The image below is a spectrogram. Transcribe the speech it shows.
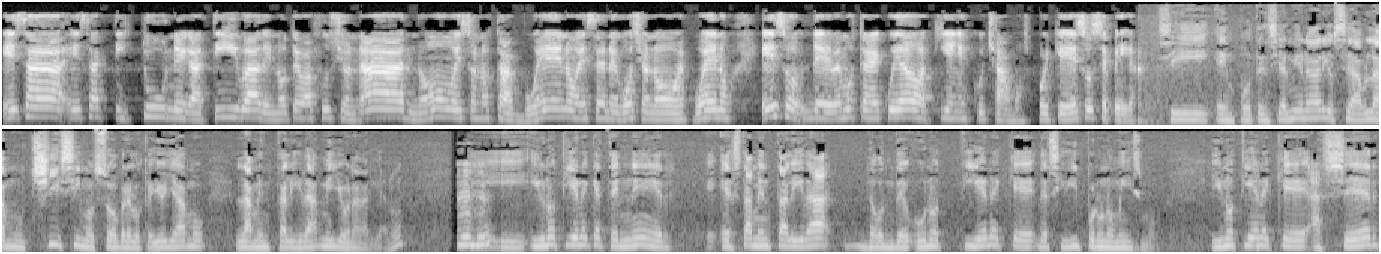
Esa, esa actitud negativa de no te va a funcionar, no, eso no está bueno, ese negocio no es bueno, eso debemos tener cuidado a quién escuchamos, porque eso se pega. Sí, en Potencial Millonario se habla muchísimo sobre lo que yo llamo la mentalidad millonaria, ¿no? Y, uno tiene que tener esta mentalidad donde uno tiene que decidir por uno mismo. Y uno tiene que hacer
